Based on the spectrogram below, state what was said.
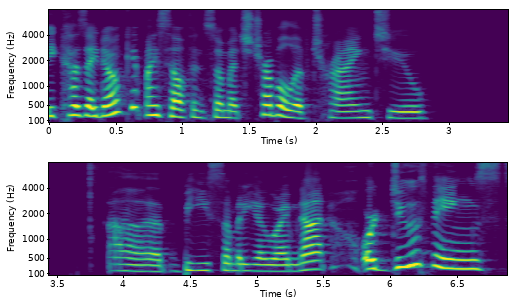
because I don't get myself in so much trouble of trying to uh, be somebody who I'm not, or do things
